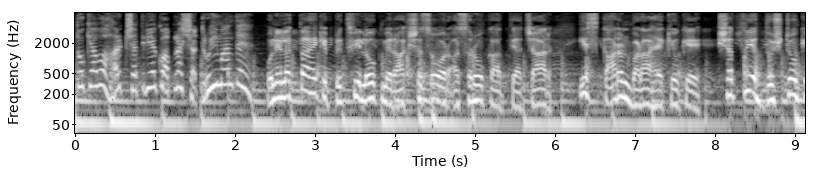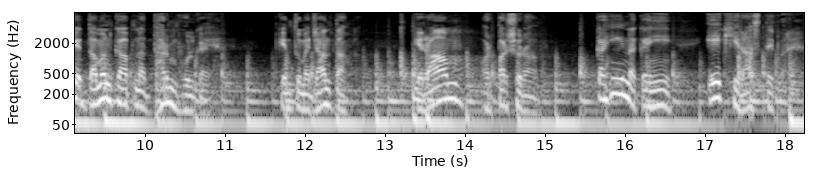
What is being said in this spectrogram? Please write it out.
तो क्या वो हर क्षत्रिय को अपना शत्रु ही मानते हैं? उन्हें लगता है कि पृथ्वी लोक में राक्षसों और असुरों का अत्याचार इस कारण बढ़ा है क्योंकि क्षत्रिय दुष्टों के दमन का अपना धर्म भूल गए हैं। किंतु मैं जानता हूँ कि राम और परशुराम कहीं न कहीं एक ही रास्ते पर हैं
